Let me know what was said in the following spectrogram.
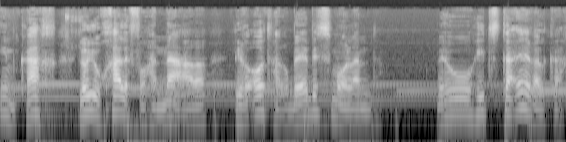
אם כך, לא יוכל אפוא הנער לראות הרבה בשמאלנד, והוא הצטער על כך.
